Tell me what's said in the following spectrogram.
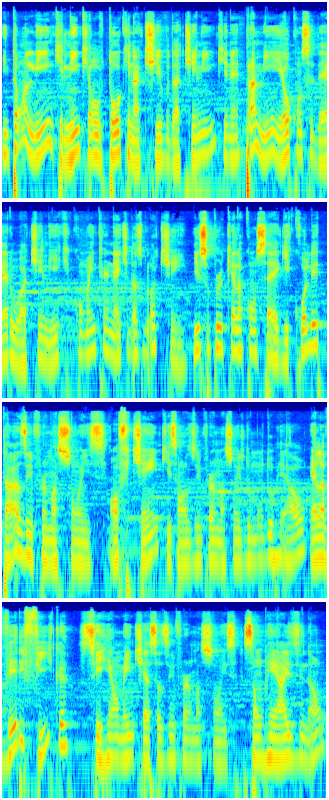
Então a Link, Link é o token ativo da Chainlink, né? Para mim, eu considero a Chainlink como a internet das blockchain. Isso porque ela consegue coletar as informações off-chain, que são as informações do mundo real. Ela verifica se realmente essas informações são reais e não,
